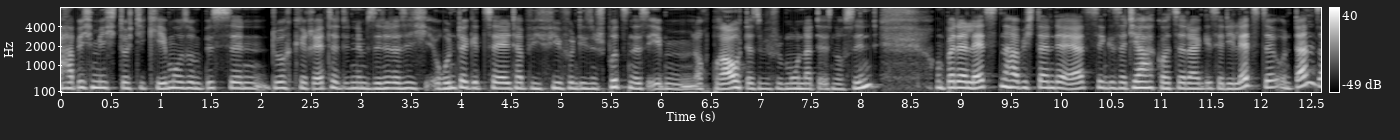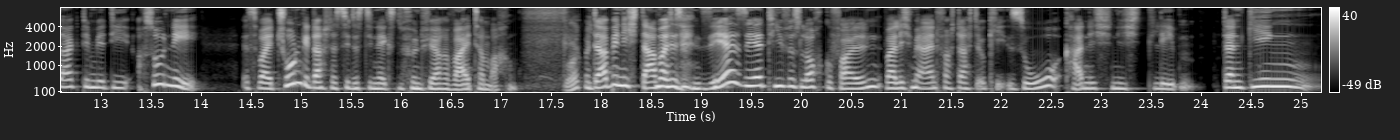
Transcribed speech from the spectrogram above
habe ich mich durch die Chemo so ein bisschen durchgerettet in dem Sinne, dass ich runtergezählt habe, wie viel von diesen Spritzen es eben noch braucht, also wie viele Monate es noch sind. Und bei der letzten habe ich dann der Ärztin gesagt, ja, Gott sei Dank ist ja die letzte. Und dann sagte mir die, ach so, nee, es war jetzt schon gedacht, dass sie das die nächsten fünf Jahre weitermachen. What? Und da bin ich damals in ein sehr, sehr tiefes Loch gefallen, weil ich mir einfach dachte, okay, so kann ich nicht leben. Dann ging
